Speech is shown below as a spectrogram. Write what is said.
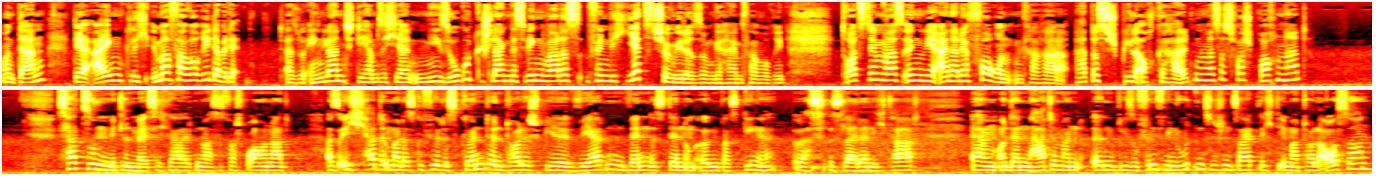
Und dann der eigentlich immer Favorit, aber der also England, die haben sich ja nie so gut geschlagen, deswegen war das, finde ich, jetzt schon wieder so ein Geheimfavorit. Trotzdem war es irgendwie einer der Vorrundenkracher. Hat das Spiel auch gehalten, was es versprochen hat? Es hat so mittelmäßig gehalten, was es versprochen hat. Also ich hatte immer das Gefühl, es könnte ein tolles Spiel werden, wenn es denn um irgendwas ginge, was es leider nicht tat. Ähm, und dann hatte man irgendwie so fünf Minuten zwischenzeitlich, die immer toll aussahen.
